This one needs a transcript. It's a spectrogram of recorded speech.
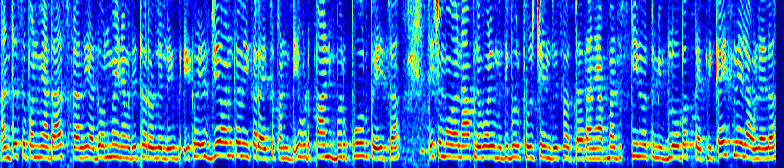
आणि तसं पण मी आता आजकाल या दोन महिन्यामध्ये ठरवलेलं आहे एक वेळेस जेवण कमी करायचं पण एवढं पाणी भरपूर प्यायचं. त्याच्यामुळं ना आपल्या बॉडीमध्ये भरपूर चेंजेस होतात आणि माझ्या स्किनवर तुम्ही ग्लो बघतायत. मी काहीच नाही लावलेलं.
